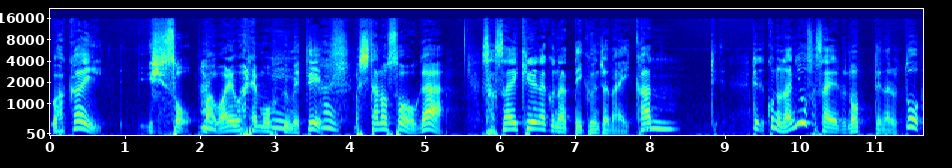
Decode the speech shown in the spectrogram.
若い層、まあ我々も含めて、下の層が支えきれなくなっていくんじゃないかうんで、今度何を支えるのってなると、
